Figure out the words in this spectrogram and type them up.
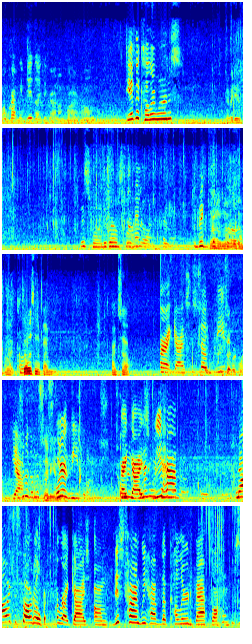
Oh crap, we did light the ground on fire. Um, Do you have the color ones? yeah, we do. This one, the ground's No, fine. hand me one. Hand me one. The big, No, no, big, no, we uh, don't. All right, color. throw this in the fire. All right, so. All right, guys. So these, yeah. Should've done this Say it again. What are these ones? All right, guys. We have. Now I just start over. All right, guys. Um, this time we have the colored bath bombs.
